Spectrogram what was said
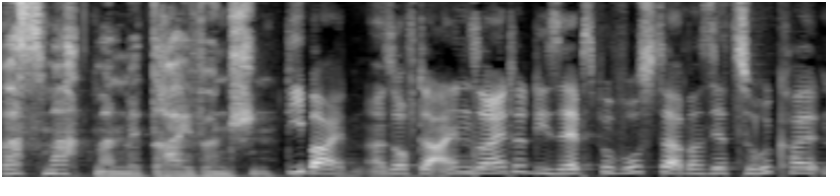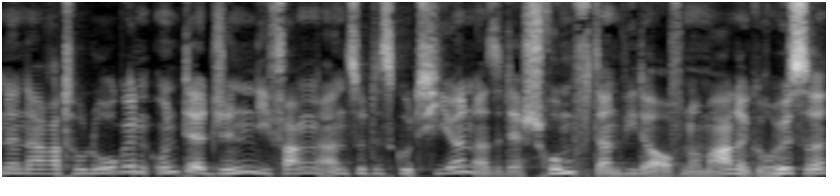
Was macht man mit drei Wünschen? Die beiden, also auf der einen Seite die selbstbewusste, aber sehr zurückhaltende Narratologin und der Djinn, die fangen an zu diskutieren, also der schrumpft dann wieder auf normale Größe.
